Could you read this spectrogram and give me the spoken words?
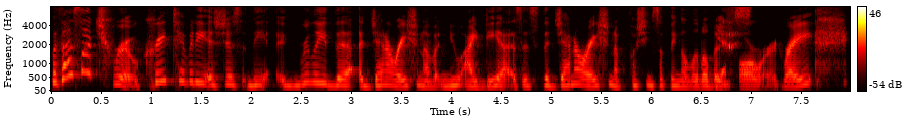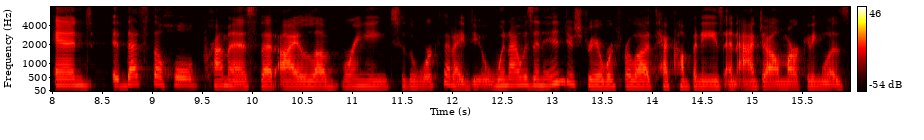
But that's not true. Creativity is just the really the generation of new ideas. It's the generation of pushing something a little bit yes. forward, right? And that's the whole premise that I love bringing to the work that I do. When I was in industry, I worked for a lot of tech companies, and agile marketing was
